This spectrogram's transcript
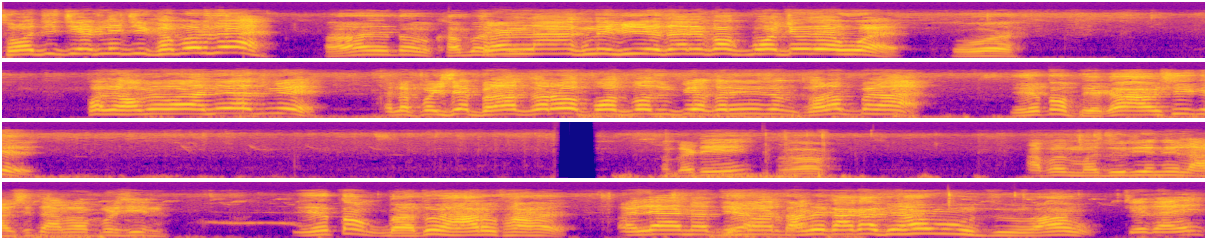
સોજી ચેટલી જી ખબર છે? હા એ તો ખબર ત્રણ લાખ ને વીસ હજાર કોક પહોંચ્યો દે હોય. હોય પછી અમે વાળા નહીં આજમે એટલે પૈસા ભેળા કરો પાંચ પાંચ રૂપિયા કરીને ખરાબ પેલા. એ તો ભેગા આવશે કે? બેટી હા. આપણે મજૂરી ને લાવશે તારવા પડશે ને. એ તો બાધો સારું થાય. અલ્યા નથી માર તમે કાકા બેહો હું જ- આવું. છે થાય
